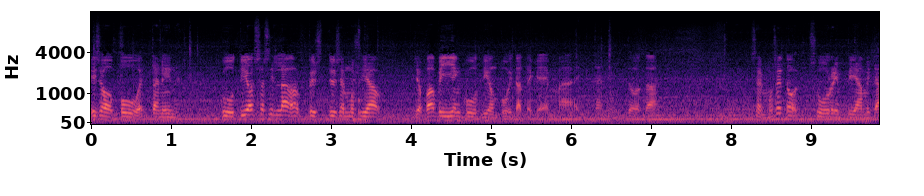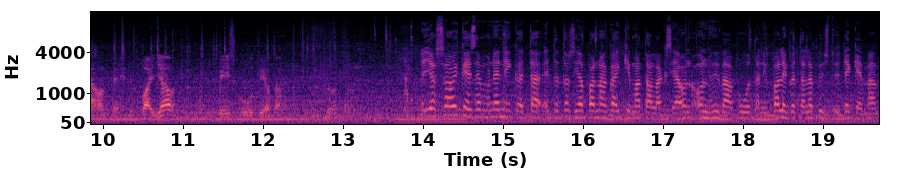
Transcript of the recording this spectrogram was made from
iso puu, että niin kuutiossa sillä pystyy semmosia jopa viien kuution puita tekemään, että niin tuota, semmoset on suurimpia mitä on tehty, vajaa viisi kuutiota. Tuota, No jos on oikein semmoinen, niin kuin, että, että tosiaan pannaan kaikki matalaksi ja on, on hyvää puuta, niin paljonko tällä pystyy tekemään?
